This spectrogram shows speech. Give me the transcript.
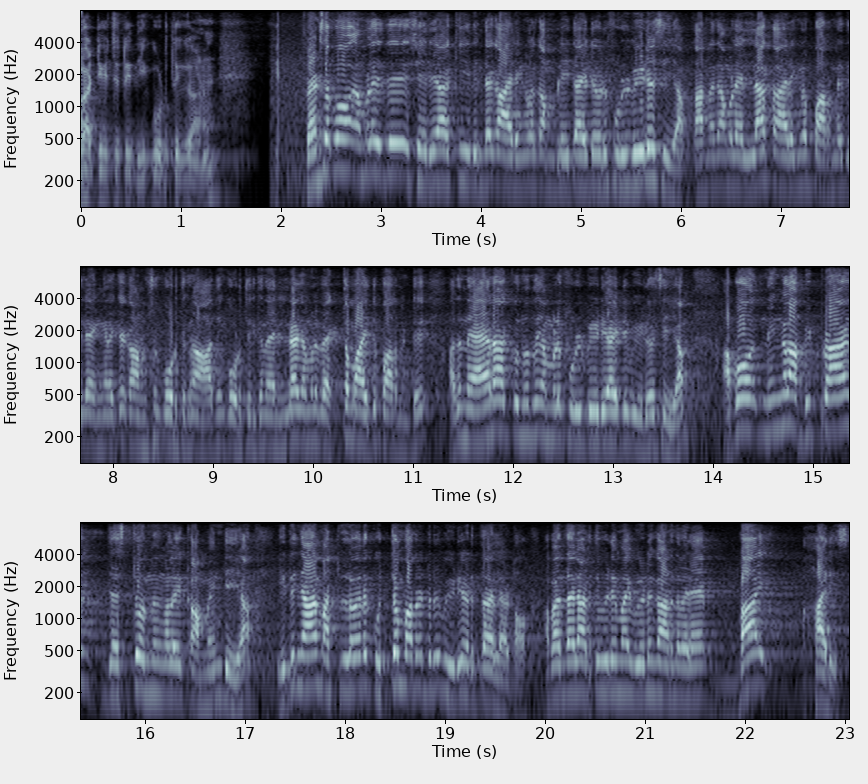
കാട്ടി വെച്ചിട്ട് ഇതിൽ കൊടുത്തേക്കാണ് ഫ്രണ്ട്സ് അപ്പോൾ നമ്മൾ ഇത് ശരിയാക്കി ഇതിന്റെ കാര്യങ്ങൾ കംപ്ലീറ്റ് ആയിട്ട് ഒരു ഫുൾ വീഡിയോ ചെയ്യാം. കാരണം നമ്മൾ എല്ലാ കാര്യങ്ങളും പറഞ്ഞ് ഇതിൽ എങ്ങനെയൊക്കെ കണക്ഷൻ കൊടുത്തിരിക്കണം ആദ്യം കൊടുത്തിരിക്കുന്ന എല്ലാം നമ്മൾ വ്യക്തമായിട്ട് പറഞ്ഞിട്ട് അത് നേരാക്കുന്നത് നമ്മൾ ഫുൾ വീഡിയോ ആയിട്ട് വീഡിയോ ചെയ്യാം. അപ്പോൾ നിങ്ങൾ അഭിപ്രായം ജസ്റ്റ് ഒന്ന് നിങ്ങൾ കമന്റ് ചെയ്യുക ഇത് ഞാൻ മറ്റുള്ളവരെ കുറ്റം പറഞ്ഞിട്ടൊരു വീഡിയോ എടുത്തതല്ല കേട്ടോ. അപ്പോൾ എന്തായാലും അടുത്ത വീഡിയോയുമായി വീണ്ടും കാണുന്നവരെ ബൈ ഹാരിസ്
